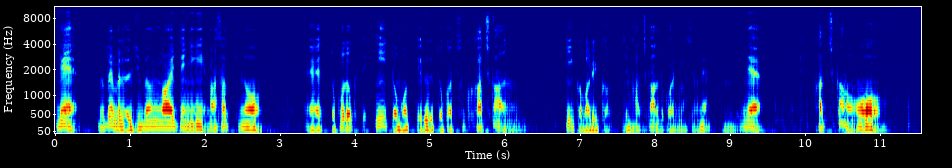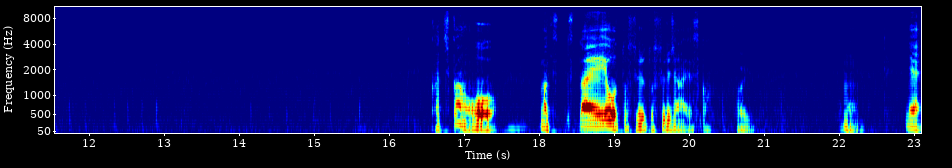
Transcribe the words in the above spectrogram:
で例えば自分が相手に、まあ、さっきの、えーっと孤独っていいと思ってるとかそこ価値観いいか悪いかって価値観とかありますよね。うん。で価値観を価値観を、まあ、つ伝えようとするとするじゃないですか。はい。うん、で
